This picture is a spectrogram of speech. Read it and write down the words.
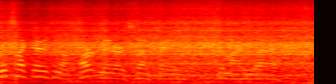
Looks like there's an apartment or something to my left.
